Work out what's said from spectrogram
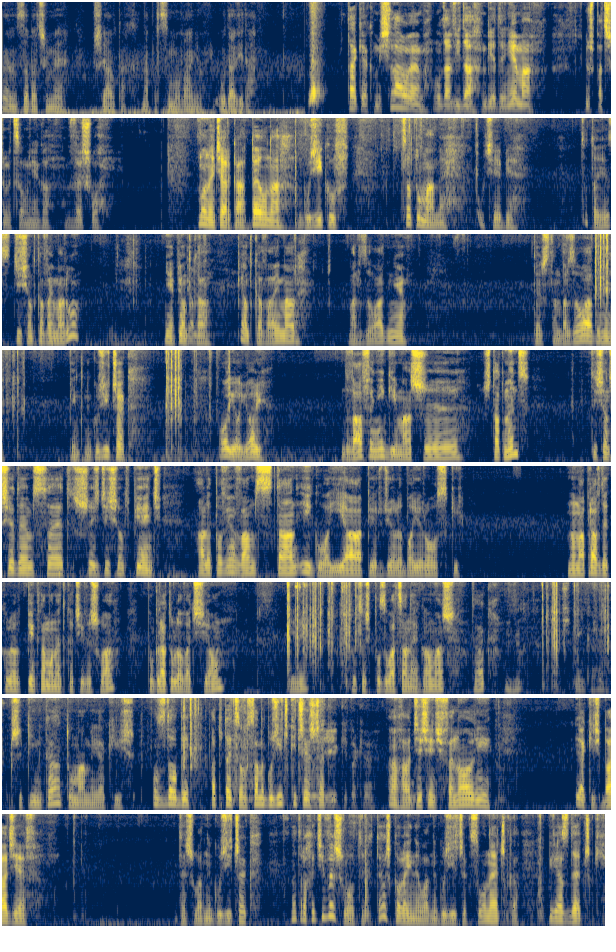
No, zobaczymy przy autach na podsumowaniu u Dawida. Tak jak myślałem, u Dawida biedy nie ma. Już patrzymy, co u niego wyszło. Moneciarka pełna guzików. Co tu mamy u ciebie? Co to jest? Dziesiątka Weimaru? Nie, piątka. Piątka Weimar. Bardzo ładnie. Też stan bardzo ładny. Piękny guziczek. Oj, oj, oj. Dwa fenigi. Masz yy, Stadtmünz? 1765. Ale powiem wam, stan igła. Ja pierdziele bajerowski. No naprawdę, kurwa, piękna monetka ci wyszła. Pogratulować ją. I tu coś pozłacanego masz, tak? Szpinka chyba. Przypinka. Tu mamy jakieś ozdoby. A tutaj co? Same guziczki, czy jeszcze? Guziki takie. Aha, 10 fenoli. Jakiś badziew. Też ładny guziczek. No trochę ci wyszło tych. Też kolejny ładny guziczek. Słoneczka, gwiazdeczki.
